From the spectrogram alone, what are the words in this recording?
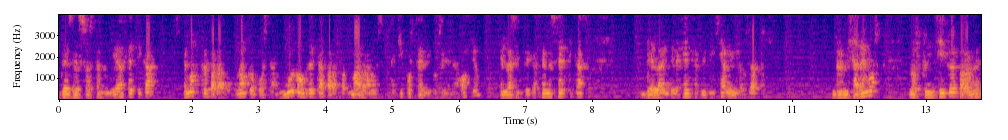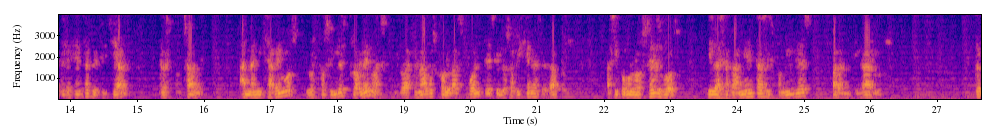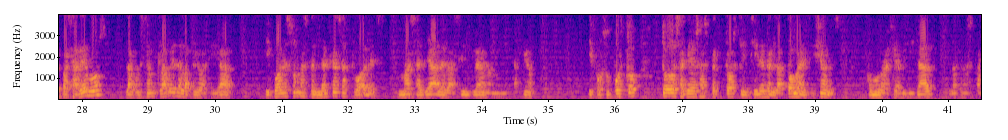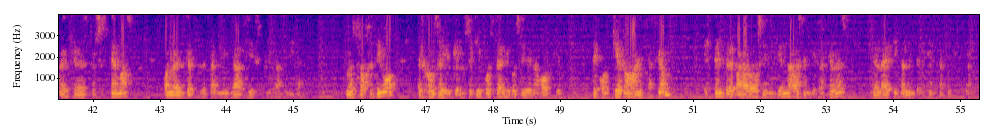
Desde Sostenibilidad Ética hemos preparado una propuesta muy concreta para formar a los equipos técnicos y de negocio en las implicaciones éticas de la inteligencia artificial y los datos. Revisaremos los principios para una inteligencia artificial responsable. Analizaremos los posibles problemas relacionados con las fuentes y los orígenes de datos, así como los sesgos y las herramientas disponibles para mitigarlos. Repasaremos la cuestión clave de la privacidad y cuáles son las tendencias actuales, más allá de la simple anonimización. Y por supuesto, todos aquellos aspectos que inciden en la toma de decisiones, como la fiabilidad, la transparencia de estos sistemas o la interpretabilidad y explicabilidad. Nuestro objetivo es conseguir que los equipos técnicos y de negocio de cualquier organización estén preparados y entiendan las implicaciones de la ética en la inteligencia artificial.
